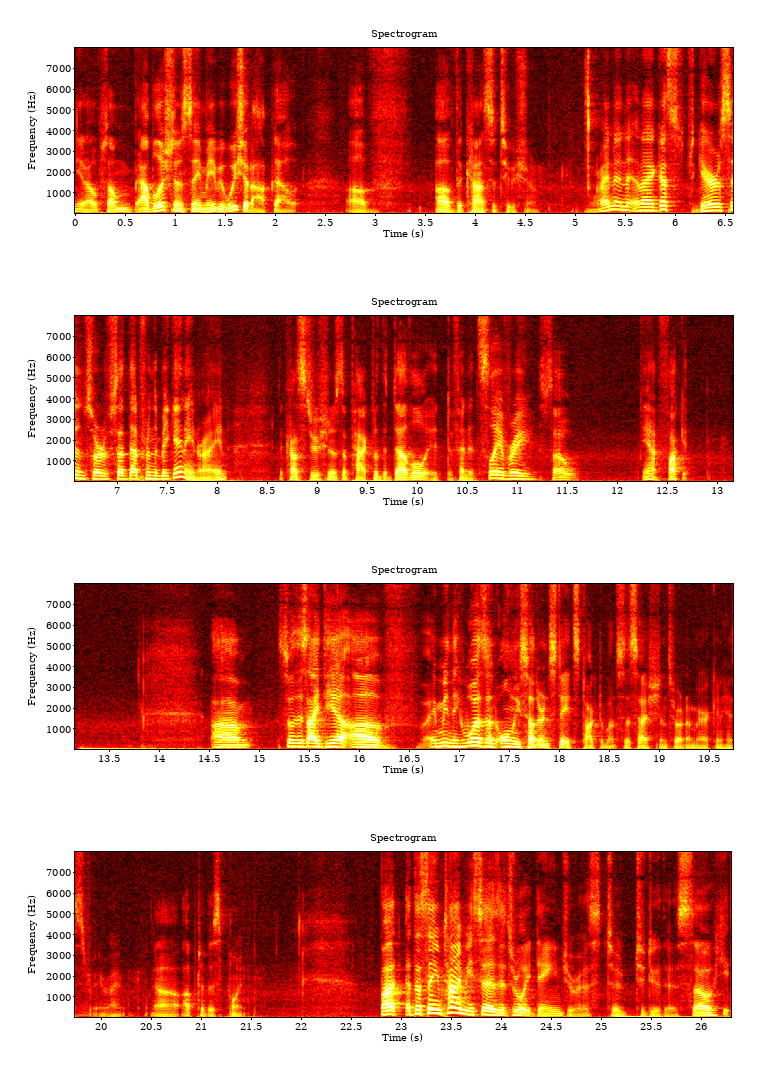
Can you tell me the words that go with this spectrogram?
you know, some abolitionists say maybe we should opt out of of the Constitution, right? And and I guess Garrison sort of said that from the beginning, right? The Constitution is a pact with the devil. It defended slavery, so yeah, fuck it. Um, so this idea of, I mean, it wasn't only Southern states talked about secession throughout American history, right? Uh, up to this point. But at the same time, he says it's really dangerous to, to do this. So he,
